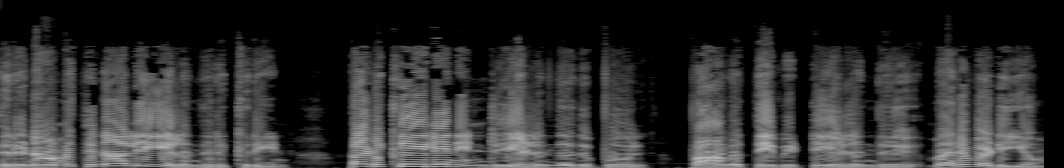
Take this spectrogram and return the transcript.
திருநாமத்தினாலே எழுந்திருக்கிறேன். படுக்கையிலே நின்று எழுந்தது போல் பாவத்தை விட்டு எழுந்து மறுபடியும்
